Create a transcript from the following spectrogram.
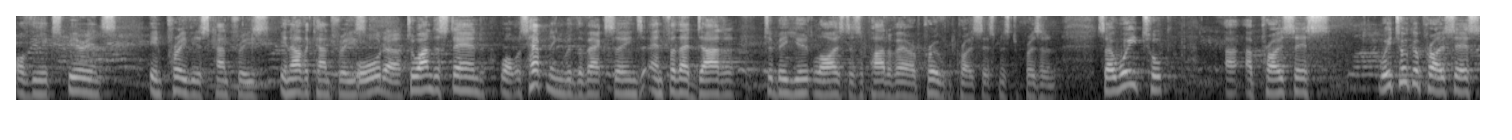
of the experience in previous countries, in other countries, Order. to understand what was happening with the vaccines and for that data to be utilised as a part of our approval process, Mr President. So we took a, a process, we took a process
